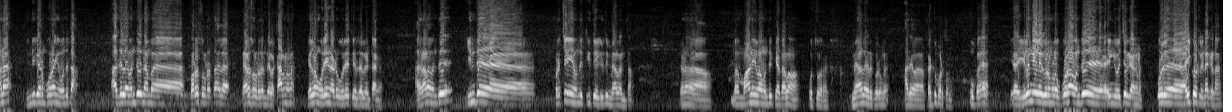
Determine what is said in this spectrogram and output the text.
ஆனால் இந்திக்காரன் பூரா இங்கே வந்துட்டான். அதில் வந்து நம்ம குறை சொல்கிறதா இல்லை நிறை சொல்கிறதா தெரியல. காரணம் என்ன? எல்லாம் ஒரே நாடு ஒரே தேர்தல்ன்ட்டாங்க அதனால் வந்து இந்த பிரச்சனையை வந்து தீர்த்து வைக்கிறது மேலேருந்து தான். ஏன்னா மாநிலம் வந்து கேட்டாலும் ஒத்து வராது. மேலே இருக்கிறவங்க அதை கட்டுப்படுத்தணும். இப்போ இலங்கையில் இருக்கிறவங்கள பூரா வந்து இங்கே வச்சுருக்காங்கண்ணே. ஒரு ஹைகோர்ட்டில் என்ன கேட்டாங்க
